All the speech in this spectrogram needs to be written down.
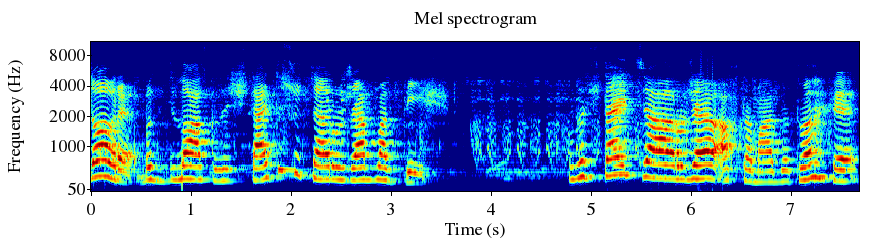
Добре, будь ласка, зачитайте, що це рожева вещь. Зачитається рожевий автомат, зато. Ти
